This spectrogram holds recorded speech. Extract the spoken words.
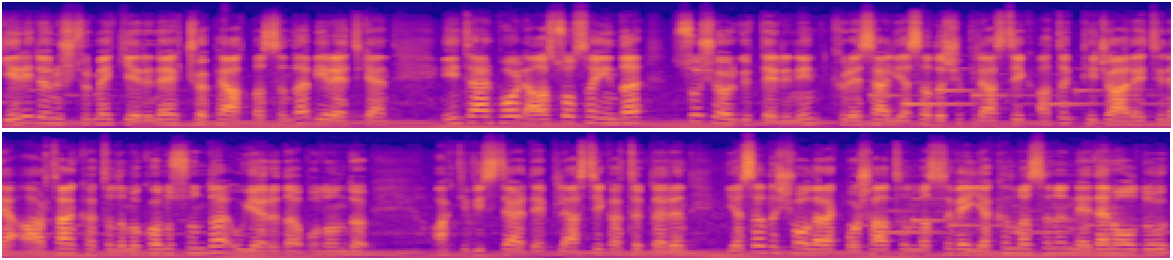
geri dönüştürmek yerine çöpe atmasında bir etken. Interpol Ağustos ayında suç örgütlerinin küresel yasa dışı plastik atık ticaretine artan katılımı konusunda uyarıda bulundu. Aktivistler de plastik atıkların yasa dışı olarak boşaltılması ve yakılmasının neden olduğu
